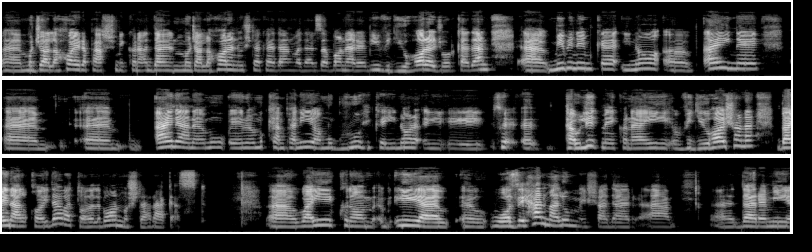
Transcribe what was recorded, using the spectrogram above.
مجله های را پخش می‌کنن در مجله ها را نوشته کردن و در زبان عربی ویدیوها را جور کردن می‌بینیم که اینا عین عین انمو کمپانی یا مو گروهی که اینا تولید می‌کنه ویدیوهایشان بین القاعده و طالبان مشترک است. و این کدام این واضحا معلوم میشه در در امی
